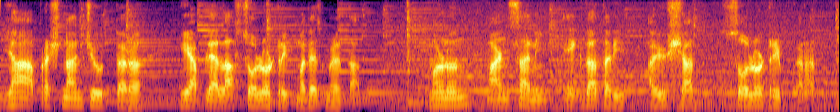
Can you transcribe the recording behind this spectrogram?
ह्या प्रश्नांची उत्तरं ही आपल्याला सोलो ट्रिपमध्येच मिळतात. म्हणून माणसानी एकदा तरी आयुष्यात सोलो ट्रिप करावी.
